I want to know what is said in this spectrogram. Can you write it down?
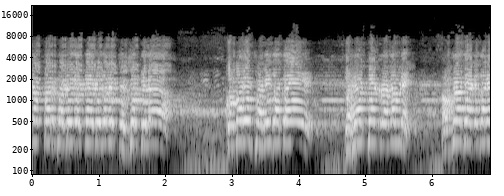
नंबरसाठी त्यांनी या ठिकाणी चषक दिला. कुमारी साधिकाताई भरतजड रानवडे आपला त्या ठिकाणी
